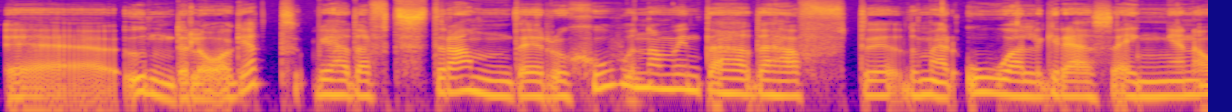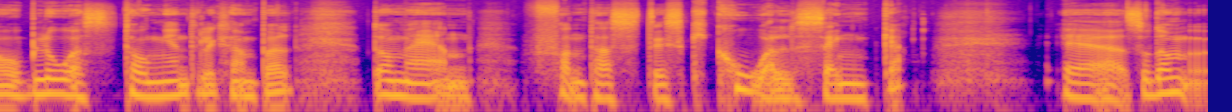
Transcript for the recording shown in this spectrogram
eh, underlaget. Vi hade haft stranderosion om vi inte hade haft eh, de här ålgräsängarna och blåstången till exempel. De är en fantastisk kolsänka. Eh, så de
